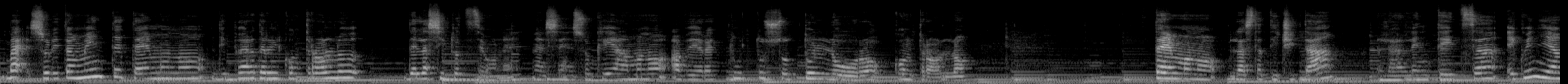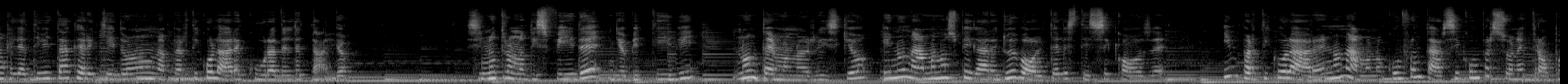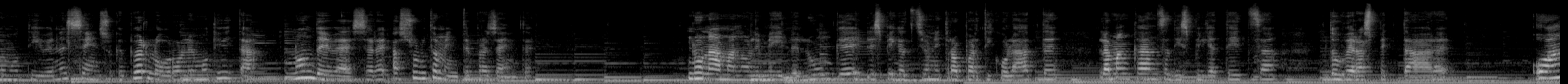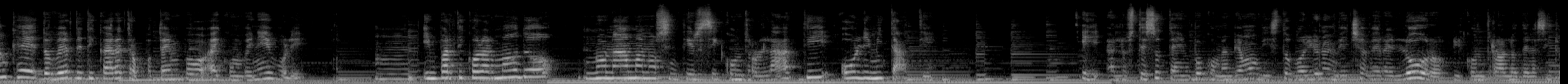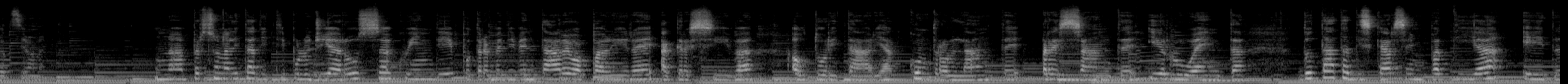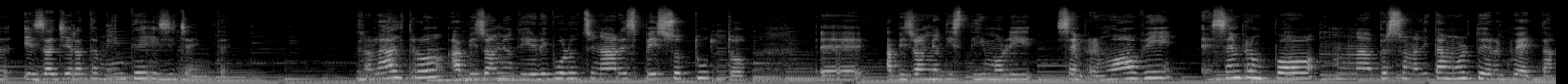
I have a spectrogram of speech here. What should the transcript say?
Beh, solitamente temono di perdere il controllo della situazione, nel senso che amano avere tutto sotto il loro controllo temono la staticità, la lentezza e quindi anche le attività che richiedono una particolare cura del dettaglio. Si nutrono di sfide, di obiettivi, non temono il rischio e non amano spiegare due volte le stesse cose. In particolare non amano confrontarsi con persone troppo emotive, nel senso che per loro l'emotività non deve essere assolutamente presente. Non amano le mail lunghe, le spiegazioni troppo articolate, la mancanza di spigliatezza, dover aspettare o anche dover dedicare troppo tempo ai convenevoli. Mm, in particolar modo non amano sentirsi controllati o limitati allo stesso tempo, come abbiamo visto, vogliono invece avere loro il controllo della situazione. Una personalità di tipologia rossa quindi potrebbe diventare o apparire aggressiva, autoritaria, controllante, pressante, irruenta, dotata di scarsa empatia ed esageratamente esigente. Tra l'altro ha bisogno di rivoluzionare spesso tutto, eh, ha bisogno di stimoli sempre nuovi, è sempre un po' una personalità molto irrequieta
